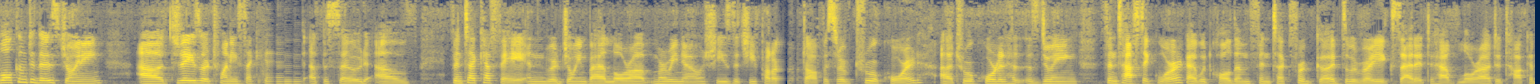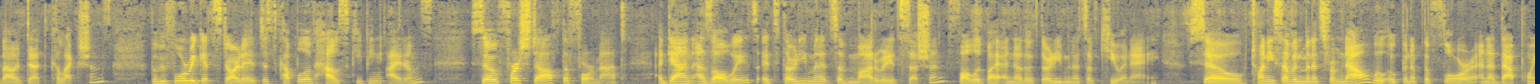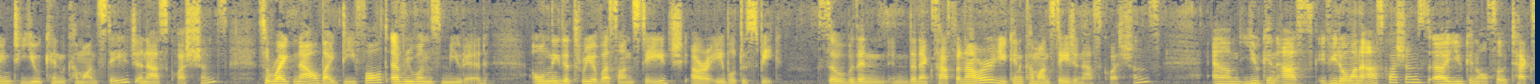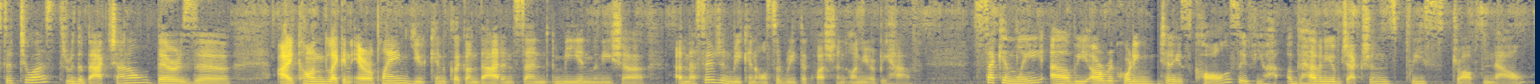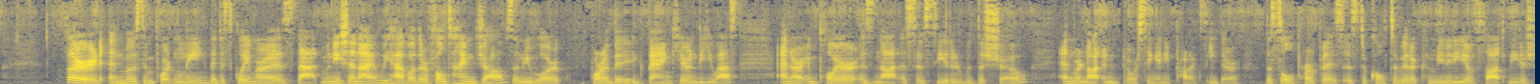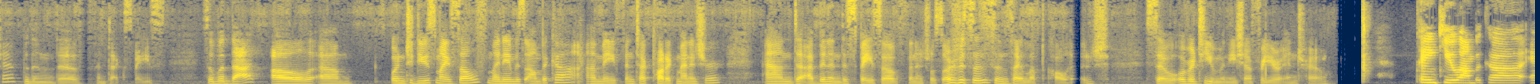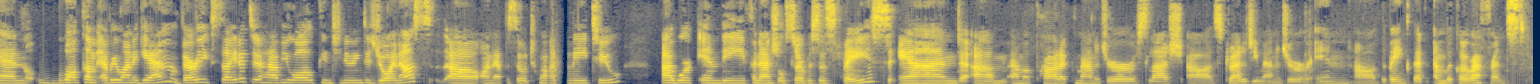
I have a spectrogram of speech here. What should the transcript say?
Welcome to those joining. Uh, today is our 22nd episode of FinTech Cafe, and we're joined by Laura Marino. She's the Chief Product Officer of True Accord. Uh, True Accord has, is doing fantastic work. I would call them FinTech for good. So we're very excited to have Laura to talk about debt collections. But before we get started, just a couple of housekeeping items. So first off, the format. Again, as always, it's 30 minutes of moderated session followed by another 30 minutes of Q&A. So 27 minutes from now, we'll open up the floor, and at that point, you can come on stage and ask questions. So right now, by default, everyone's muted. Only the three of us on stage are able to speak. So within the next half an hour, you can come on stage and ask questions. Um, you can ask if you don't want to ask questions. Uh, you can also text it to us through the back channel. There's a icon like an airplane, you can click on that and send me and Manisha a message, and we can also read the question on your behalf. Secondly, uh, we are recording today's call, so if you have any objections, please drop now. Third, and most importantly, the disclaimer is that Manisha and I, we have other full time jobs and we work for a big bank here in the US, and our employer is not associated with the show, and we're not endorsing any products either. The sole purpose is to cultivate a community of thought leadership within the fintech space. So with that, I'll um, introduce myself. My name is Ambika. I'm a fintech product manager, and uh, I've been in the space of financial services since I left college. So over to you, Manisha, for your intro. Thank you, Ambika, and welcome everyone again. Very excited to have you all continuing to join us uh, on episode 22. I work in the financial services space, and um, I'm a product manager slash uh, strategy manager in uh, the bank that Ambika referenced.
